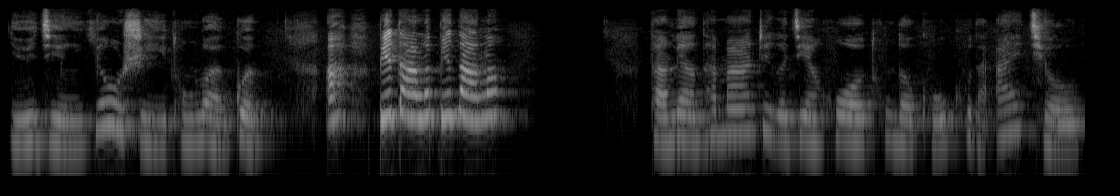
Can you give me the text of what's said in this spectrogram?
女警又是一通乱棍。啊！别打了，别打了！唐亮他妈这个贱货痛得苦苦的哀求，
